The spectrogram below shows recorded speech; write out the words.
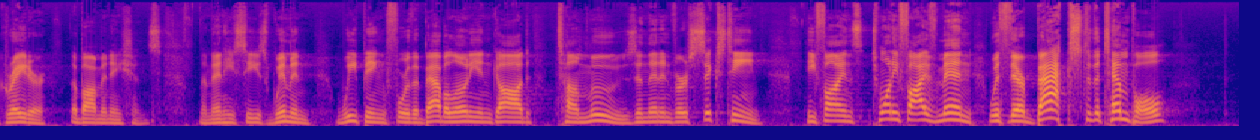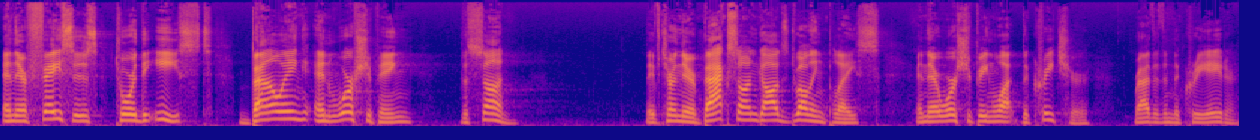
greater abominations. And then he sees women weeping for the Babylonian god Tammuz. And then in verse 16, he finds 25 men with their backs to the temple and their faces toward the east bowing and worshiping the sun. They've turned their backs on God's dwelling place and they're worshiping what? The creature rather than the creator.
